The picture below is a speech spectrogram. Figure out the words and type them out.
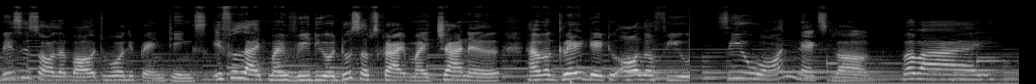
This is all about Warli paintings. If you like my video, do subscribe my channel. Have a great day to all of you. See you on next vlog. Bye bye.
